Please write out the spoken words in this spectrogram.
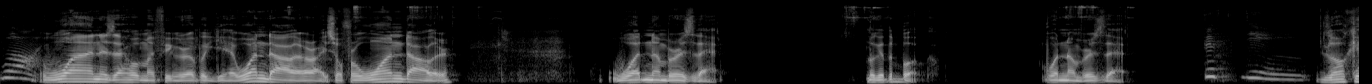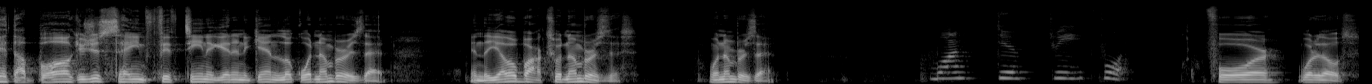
One. One as I hold my finger up again. One dollar. All right. So for one dollar, what number is that? Look at the book. What number is that? Fifteen. Look at the book. You're just saying 15 again and again. Look, what number is that? In the yellow box, what number is this? What number is that? One, two, three, four. Four. What are those?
